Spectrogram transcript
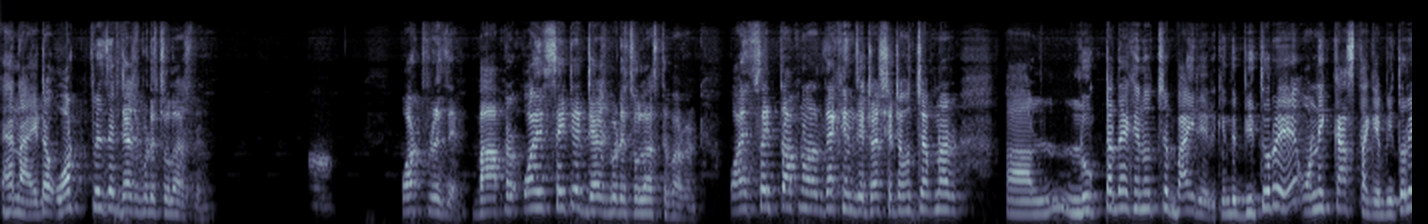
হ্যাঁ না এটা ওয়ার্ড পেজের ড্যাশবোর্ডে চলে আসবেন ও, ওয়ার্ডপ্রেসে বা আপনার ওয়েবসাইটের ড্যাশবোর্ডে চলে আসতে পারবেন। ওয়েবসাইট তো আপনারা দেখেন যেটা, সেটা হচ্ছে আপনার লুকটা দেখেন হচ্ছে বাইরের, কিন্তু ভিতরে অনেক কাজ থাকে, ভিতরে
